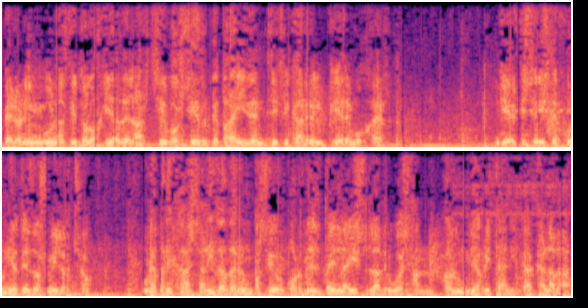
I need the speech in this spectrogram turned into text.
Pero ninguna citología del archivo sirve para identificar el pie de mujer. 16 de junio de 2008. Una pareja ha salido a dar un paseo por delta en la isla de West Ham, Columbia Británica, Canadá.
